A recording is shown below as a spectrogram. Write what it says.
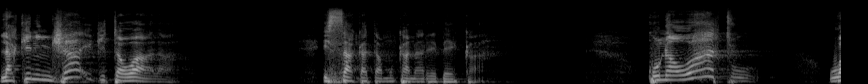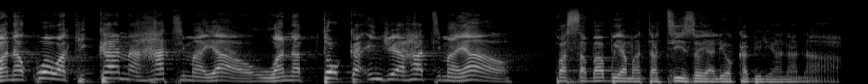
lakini njaa ikitawala Isaka atamkana Rebeka. Kuna watu wanakuwa wakikana hatima yao, wanatoka nje ya hatima yao kwa sababu ya matatizo yaliyokabiliana nao.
